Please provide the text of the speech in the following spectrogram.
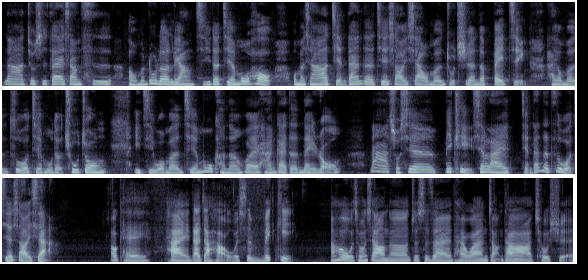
那就是在上次呃我们录了两集的节目后，我们想要简单的介绍一下我们主持人的背景，还有我们做节目的初衷，以及我们节目可能会涵盖的内容。那首先，Vicky 先来简单的自我介绍一下。OK，嗨，大家好，我是 Vicky。然后我从小呢就是在台湾长大求学，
